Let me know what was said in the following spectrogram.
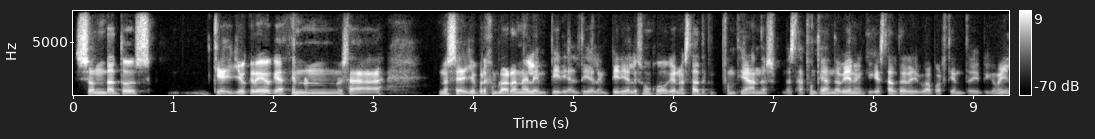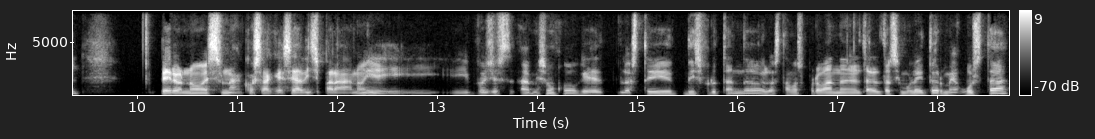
Son datos que yo creo que hacen, o sea, no sé, yo por ejemplo ahora en el Imperial, tío, el Imperial es un juego que no está funcionando, está funcionando bien en Kickstarter y va por ciento y pico mil, pero no es una cosa que sea disparada, ¿no? Y, pues a mí es un juego que lo estoy disfrutando, lo estamos probando en el Talent Simulator, me gusta,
